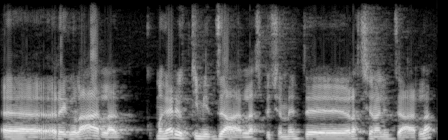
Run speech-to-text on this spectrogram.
eh, regolarla, magari ottimizzarla, specialmente razionalizzarla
